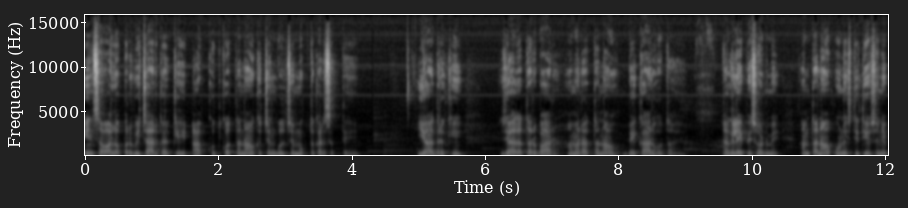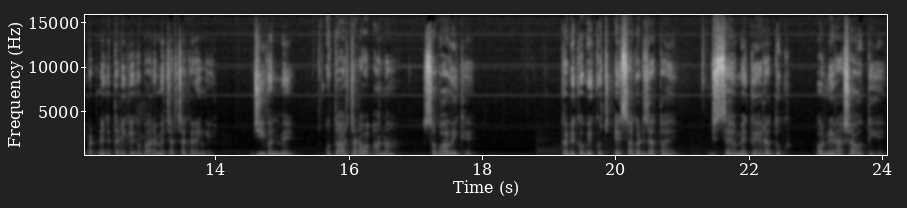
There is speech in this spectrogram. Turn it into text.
इन सवालों पर विचार करके आप खुद को तनाव के चंगुल से मुक्त कर सकते हैं। याद रखें, ज़्यादातर बार हमारा तनाव बेकार होता है। अगले एपिसोड में हम तनावपूर्ण स्थितियों से निपटने के तरीके के बारे में चर्चा करेंगे। जीवन में उतार चढ़ाव आना स्वाभाविक है। कभी कभी कुछ ऐसा घट जाता है जिससे हमें गहरा दुख और निराशा होती है।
